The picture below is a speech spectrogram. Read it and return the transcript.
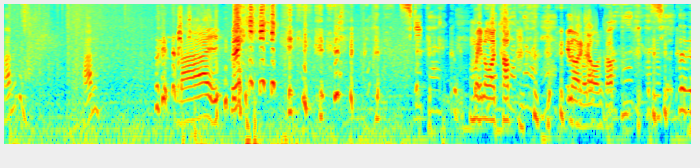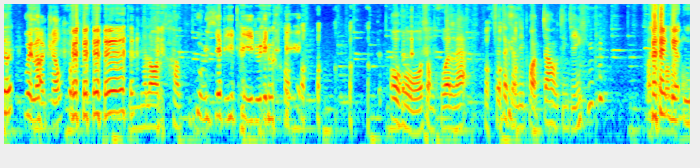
ทันทันทัน ได้ย ไม่รอดครับ ไม่รอดครับไม่รอดครับไม่รอดครับไม่รอดครับ โอ้ยเหี้ดีทีดูดิโอ้โห สมควรแล้วฉันจะจะรีพอร์ตเจ้าจริงๆขระยคอู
